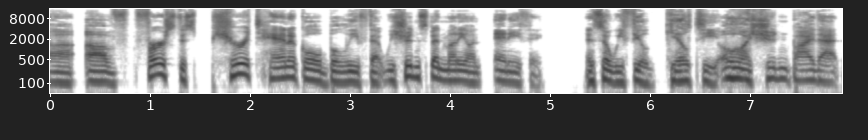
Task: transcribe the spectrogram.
uh, of first this puritanical belief that we shouldn't spend money on anything. And so we feel guilty. Oh, I shouldn't buy that,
